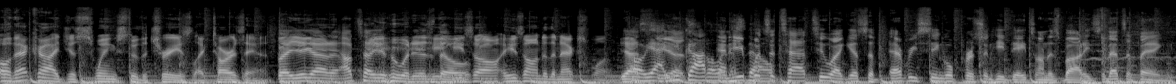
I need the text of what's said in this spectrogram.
Oh, that guy just swings through the trees like Tarzan. But you got to, I'll tell you who it is, He- though. He's on, he's on to the next one. Yes, Oh, yeah, he you is. gotta let And us he puts know. a tattoo, I guess, of every single person he dates on his body. So that's a thing.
